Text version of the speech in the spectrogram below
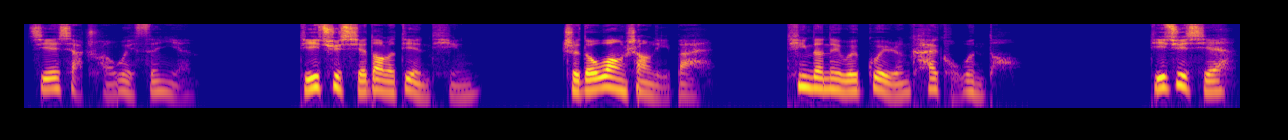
阶下传位森严。的去邪到了殿庭，只得望上礼拜。听得那位贵人开口问道：“的去邪，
